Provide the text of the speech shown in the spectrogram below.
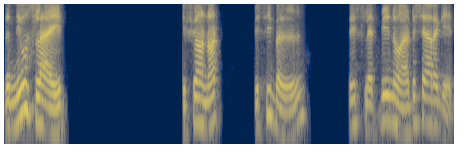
The new slide, if you are not visible, please let me know. I have to share again.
